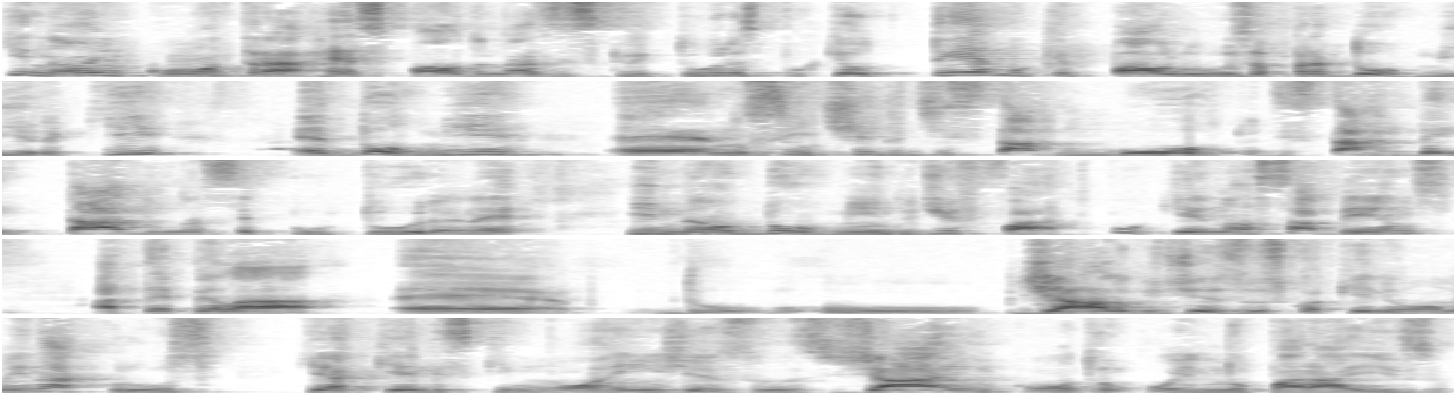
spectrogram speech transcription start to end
que não encontra respaldo nas escrituras, porque o termo que Paulo usa para dormir aqui é dormir é, no sentido de estar morto, de estar deitado na sepultura, né? E não dormindo de fato, porque nós sabemos, até pela é, do diálogo de Jesus com aquele homem na cruz, que aqueles que morrem em Jesus já encontram com ele no paraíso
